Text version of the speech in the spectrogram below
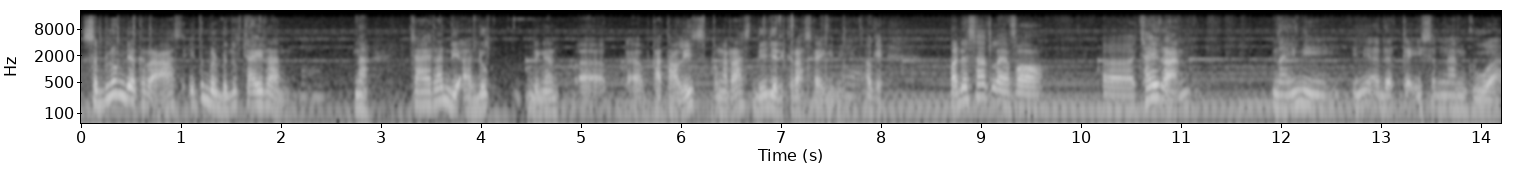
sebelum dia keras itu berbentuk cairan. Nah, cairan diaduk dengan eh, katalis pengeras dia jadi keras kayak gini. Iya. Oke. Pada saat level eh, cairan, nah ini ini ada keisengan gua.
